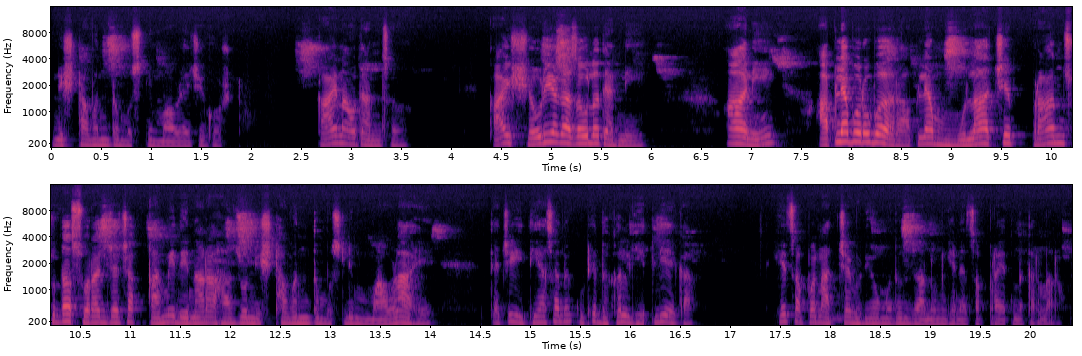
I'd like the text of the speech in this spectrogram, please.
निष्ठावंत मुस्लिम मावळ्याची गोष्ट. काय नाव त्यांचं? काय शौर्य गाजवलं त्यांनी? आणि आपल्याबरोबर आपल्या मुलाचे प्राणसुद्धा स्वराज्याच्या कामी देणारा हा जो निष्ठावंत मुस्लिम मावळा आहे त्याची इतिहासानं कुठे दखल घेतली आहे का? हेच आपण आजच्या व्हिडिओमधून जाणून घेण्याचा प्रयत्न करणार आहोत.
